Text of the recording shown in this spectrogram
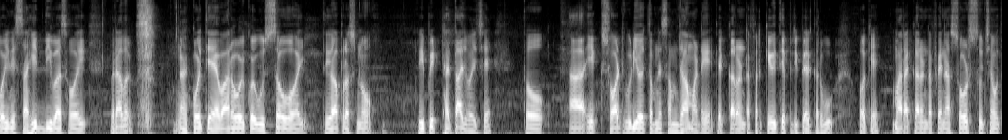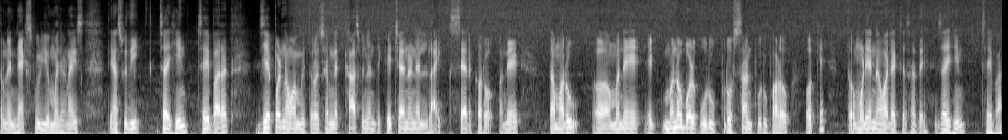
કોઈની શહીદ દિવસ હોય, બરાબર, કોઈ તહેવાર હોય, કોઈ ઉત્સવ હોય, તેવા પ્રશ્નો રિપીટ થતા જ હોય છે. તો આ એક શોર્ટ વીડિયો તમને સમજાવવા માટે કે કરંટ અફેર કેવી રીતે પ્રિપેર કરવું. ઓકે મારા કરંટ અફેરના સોર્સ શું છે હું તમને નેક્સ્ટ વિડીયોમાં જણાવીશ. ત્યાં સુધી જય હિન્દ, જય ભારત. જે પણ નવા મિત્રો છે એમને ખાસ વિનંતી કે ચેનલને લાઇક શેર કરો અને તમારું મને એક મનોબળ પૂરું, પ્રોત્સાહન પૂરું પાડો. ઓકે તો મળીએ નવા લેક્ચર સાથે. જય હિન્દ, જય ભારત.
